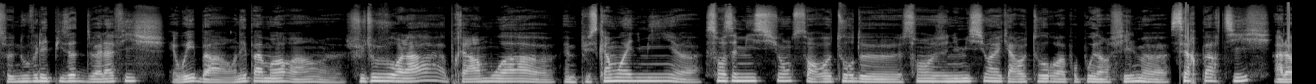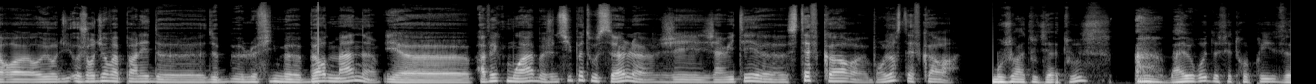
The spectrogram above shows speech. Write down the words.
ce nouvel épisode de À l'affiche. Et oui, bah on n'est pas mort, hein. je suis toujours là après un mois, euh, même plus qu'un mois et demi, euh, sans émission, sans retour de, sans une émission avec un retour à propos d'un film. Euh, c'est reparti. Alors aujourd'hui, aujourd'hui on va parler de, de, le film Birdman et avec moi, bah, je ne suis pas tout seul. J'ai j'ai invité Steph Core. Bonjour Steph Core. Bonjour à toutes et à tous. Bah heureux de cette reprise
